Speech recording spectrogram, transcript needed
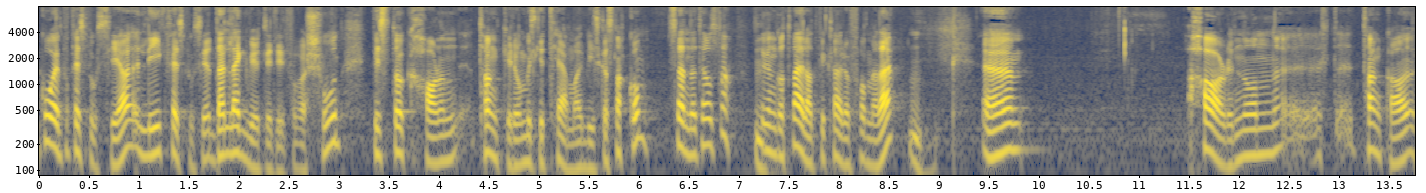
Gå inn på Facebook-sida, lik Facebook-sida. Der legger vi ut litt informasjon. Hvis dere har noen tanker om hvilke temaer vi skal snakke om, send det til oss. da. Så det kan godt være at vi klarer å få med det. Mm. Eh, har du noen eh, tanker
